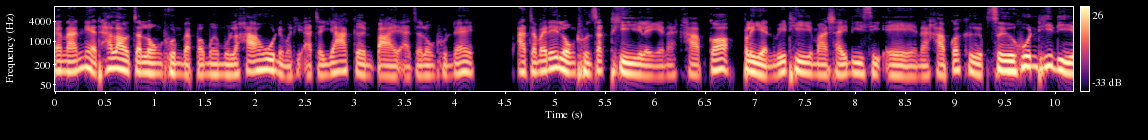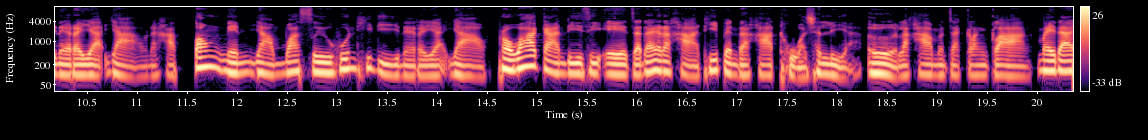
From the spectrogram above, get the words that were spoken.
ดังนั้นเนี่ยถ้าเราจะลงทุนแบบประเมินมูลค่าหุ้นเนี่ยบางทีอาจจะยากเกินไป อาจจะลงทุนได้ อาจจะไม่ได้ลงทุนสักทีอะไรเงี้ยนะครับ ก็เปลี่ยนวิธีมาใช้ DCA นะครับ ก็คือซื้อหุ้นที่ดีในระยะยาวนะครับ ต้องเน้นย้ำว่าซื้อหุ้นที่ดีในระยะยาว เพราะว่าการ DCA จะได้ราคาที่เป็นราคาถั่วเฉลี่ย เออ ราคามันจะกลางๆ ไม่ได้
